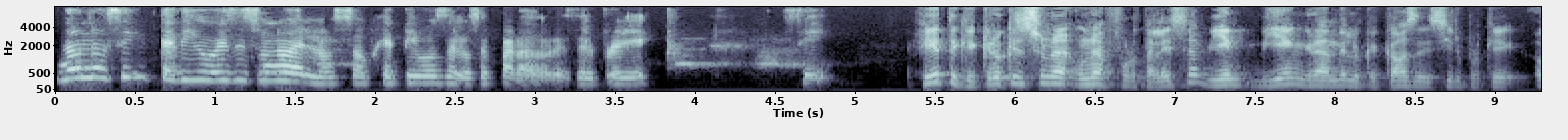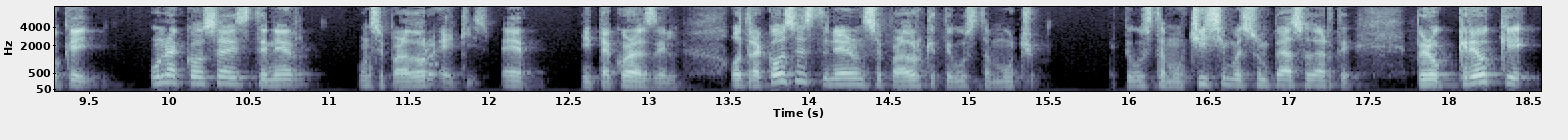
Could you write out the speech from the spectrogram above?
No, no, sí, te digo, ese es uno de los objetivos de los separadores del proyecto. Sí. Fíjate que creo que es una, una fortaleza bien, bien grande lo que acabas de decir, porque, ok, una cosa es tener un separador X, eh, y te acuerdas de él. Otra cosa es tener un separador que te gusta mucho, te gusta muchísimo, es un pedazo de arte. Pero creo que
